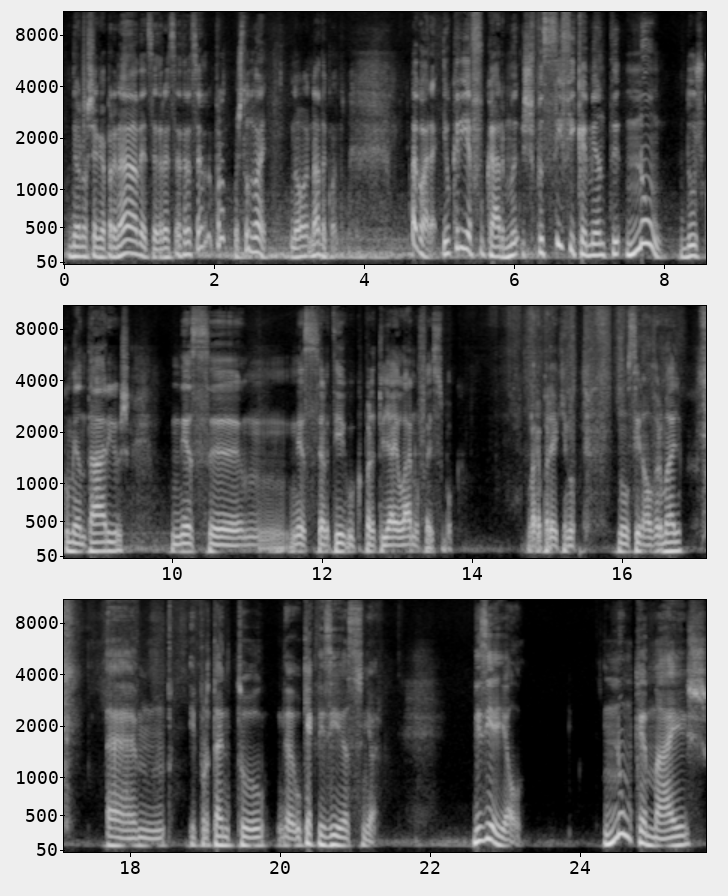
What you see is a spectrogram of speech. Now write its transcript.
o dinheiro não chega para nada, etc, etc, etc. Pronto, mas tudo bem, não, nada contra. Agora, eu queria focar-me especificamente num dos comentários nesse, nesse artigo que partilhei lá no Facebook. Agora parei aqui no, num sinal vermelho. Um, e portanto, o que é que dizia esse senhor? Dizia ele: nunca mais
